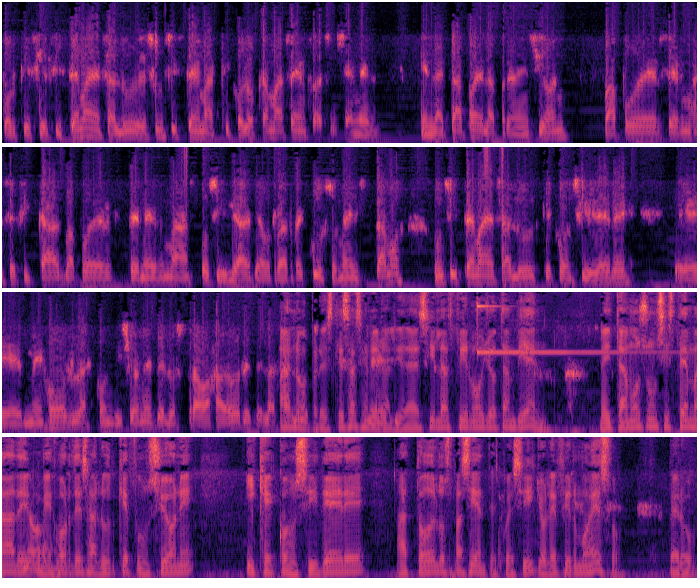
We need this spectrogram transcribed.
Porque si el sistema de salud es un sistema que coloca más énfasis en, el, en la etapa de la prevención, va a poder ser más eficaz, va a poder tener más posibilidades de ahorrar recursos. Necesitamos un sistema de salud que considere eh, mejor las condiciones de los trabajadores de la Ah, salud. no, pero es que esas generalidades sí las firmo yo también. Necesitamos un sistema de No. mejor de salud que funcione y que considere a todos los pacientes. Pues sí, yo le firmo eso, pero,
